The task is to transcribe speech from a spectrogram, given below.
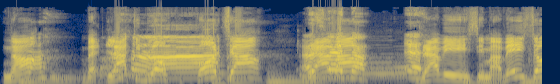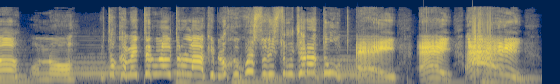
No? Ah. Beh, lucky block, forza! Brava! Aspetta. Eh, Bravissima, visto? Oh no, mi tocca mettere un altro lucky block, questo distruggerà tutto. Ehi, ehi, ehi!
